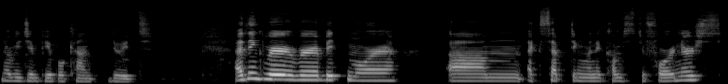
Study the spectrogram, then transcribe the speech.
Norwegian people can't do it. I think we're we're a bit more um accepting when it comes to foreigners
